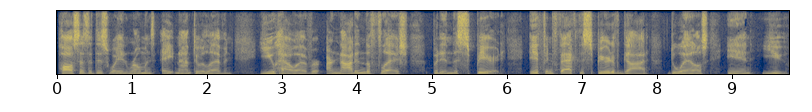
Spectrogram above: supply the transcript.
Paul says it this way in Romans 8, 9 through 11. You, however, are not in the flesh, but in the Spirit, if in fact the Spirit of God dwells in you.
